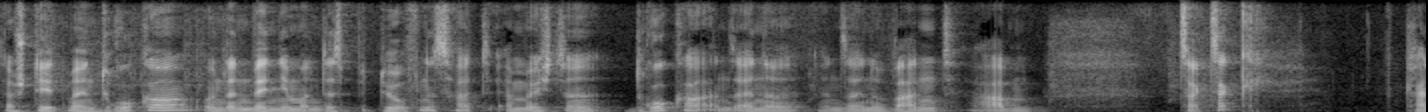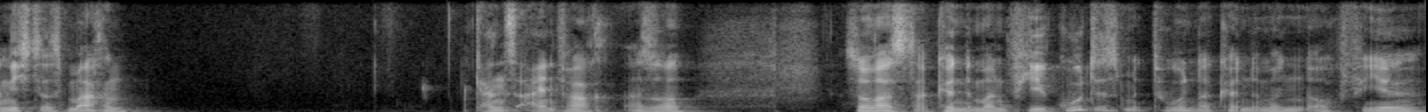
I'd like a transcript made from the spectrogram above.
da steht mein Drucker und dann, wenn jemand das Bedürfnis hat, er möchte Drucker an seine, an seine Wand haben, zack, zack, kann ich das machen. Ganz einfach. Also sowas, da könnte man viel Gutes mit tun, da könnte man auch viel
